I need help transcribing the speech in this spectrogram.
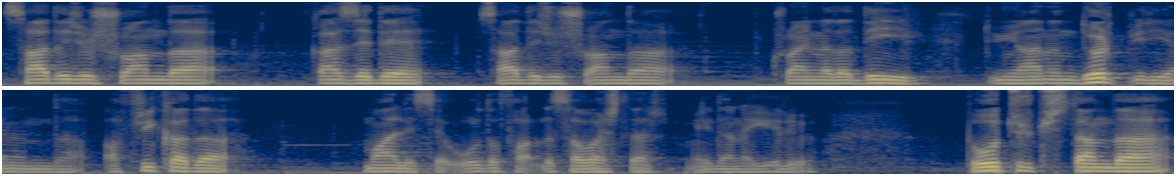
sadece şu anda Gazze'de, sadece şu anda Ukrayna'da değil, dünyanın dört bir yanında, Afrika'da maalesef orada farklı savaşlar meydana geliyor. Doğu Türkistan'da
